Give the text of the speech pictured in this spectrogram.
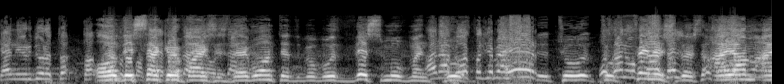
كانوا يريدون الت- ت- all these تمص مصالح sacrifices they الأولاد. wanted with this movement أنا في وسط to الجماهير to to finish this I am I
